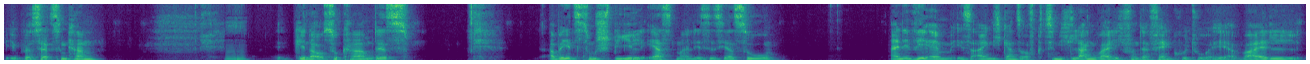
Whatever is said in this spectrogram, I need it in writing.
übersetzen kann. Mhm. Genau, so kam das. Aber jetzt zum Spiel. Erstmal ist es ja so, eine WM ist eigentlich ganz oft ziemlich langweilig von der Fankultur her, weil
